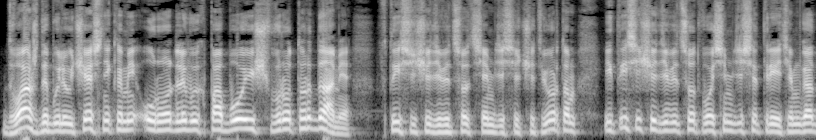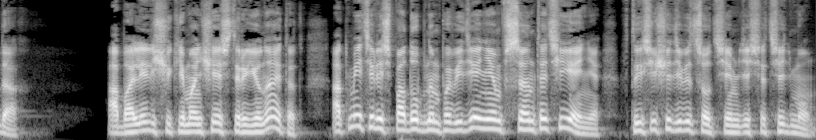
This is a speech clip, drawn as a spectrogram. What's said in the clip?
дважды были участниками уродливых побоищ в Роттердаме в 1974 и 1983 годах. А болельщики Манчестер Юнайтед отметились подобным поведением в Сент-Этьене в 1977.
